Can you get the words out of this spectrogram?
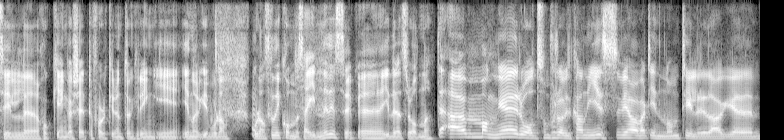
til hockeyengasjerte folk rundt omkring i, i Norge, hvordan, hvordan, skal de komme seg inn i disse idrettsrådene? Det er mange råd som for så vidt kan gis. Vi har vært innom tidligere i dag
